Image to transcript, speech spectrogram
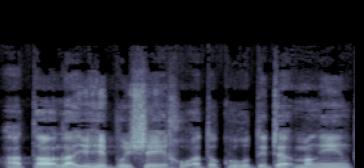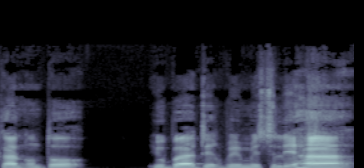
Atau la yuhibu syekhu atau guru tidak menginginkan untuk yubadir bimisliha.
